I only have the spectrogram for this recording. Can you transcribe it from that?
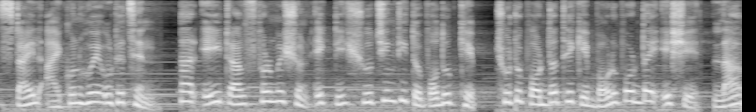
স্টাইল আইকন হয়ে উঠেছেন। তার এই ট্রান্সফরমেশন একটি সুচিন্তিত পদক্ষেপ। ছোট পর্দা থেকে বড় পর্দায় এসে লাভ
